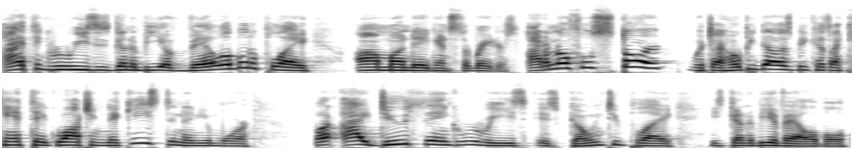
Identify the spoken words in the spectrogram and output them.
I think Ruiz is going to be available to play on Monday against the Raiders. I don't know if he'll start, which I hope he does because I can't take watching Nick Easton anymore. But I do think Ruiz is going to play. He's going to be available,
